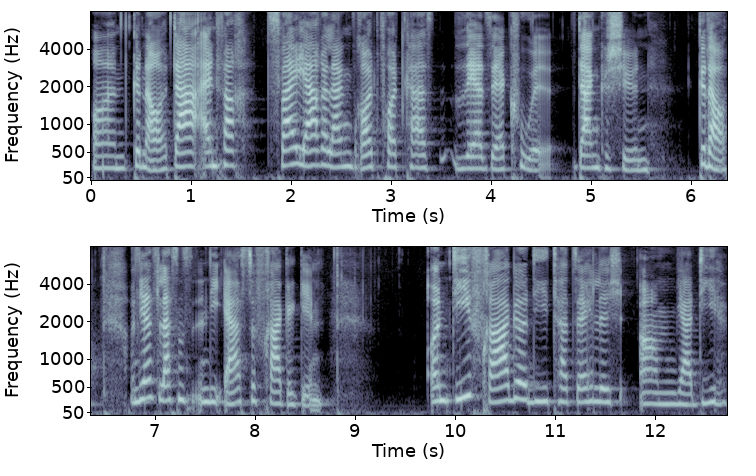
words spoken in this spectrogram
Und genau, da einfach zwei Jahre lang Brautpodcast, sehr, sehr cool. Dankeschön. Genau. Und jetzt lass uns in die erste Frage gehen. Und die Frage, die tatsächlich ähm, ja die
